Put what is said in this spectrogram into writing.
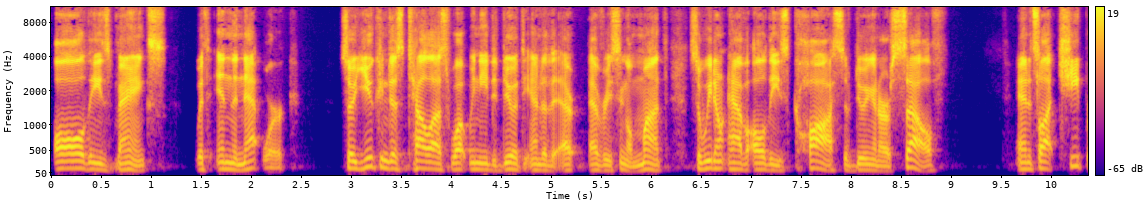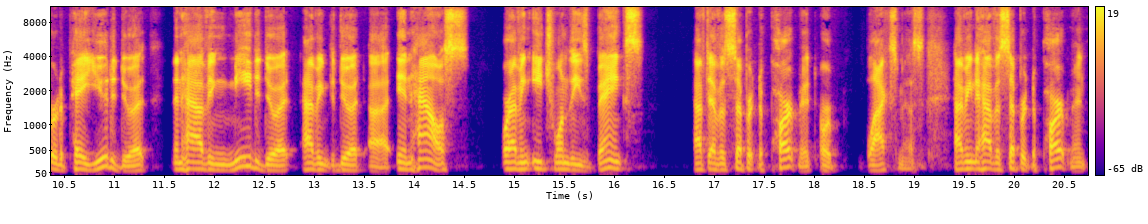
all these banks within the network. So you can just tell us what we need to do at the end of the, every single month. So we don't have all these costs of doing it ourselves. And it's a lot cheaper to pay you to do it than having me to do it, having to do it uh, in house, or having each one of these banks have to have a separate department or blacksmiths having to have a separate department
